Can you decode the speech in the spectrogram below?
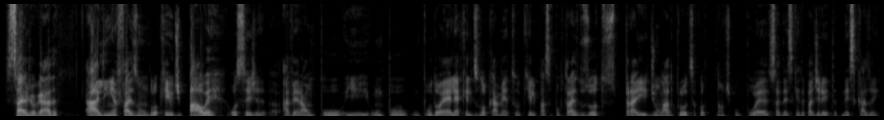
Sai a jogada, a linha faz um bloqueio de power, ou seja, haverá um pull e um pull, um pull do OL é aquele deslocamento que ele passa por trás dos outros para ir de um lado pro outro, sacou? Não, tipo, o pull é sai da esquerda para direita, nesse caso aí.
